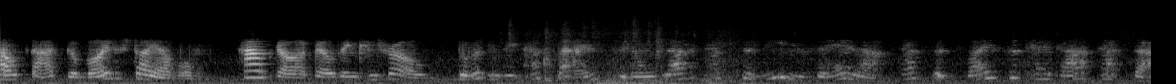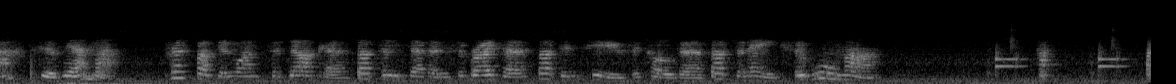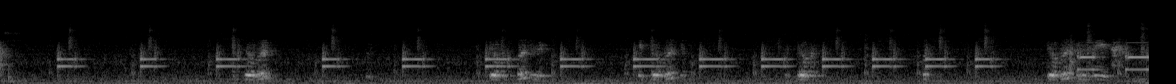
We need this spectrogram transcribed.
Hauptort Gebäudesteuerung, Hauptort Building Control. Drücken Sie Taste 1 für dunkler, Taste 7 für heller, Taste 2 für kälter, Taste 8 für wärmer. Press button 1 for darker, button 7 for brighter, button 2 for colder, button 8 for warmer. Good. Thank you.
